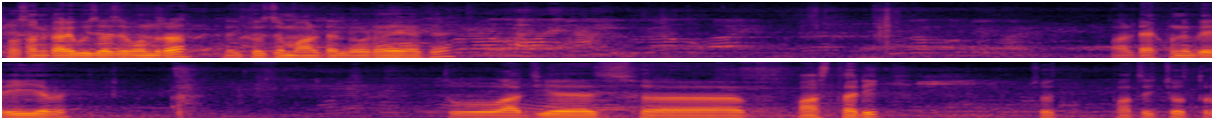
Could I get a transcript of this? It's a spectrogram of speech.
শ্মশান কালী পুজো আছে বন্ধুরা। দেখতে হচ্ছে মালটা লোড হয়ে গেছে। মালটা এখনই বেরিয়ে যাবে। তো আজকে পাঁচ তারিখ পাঁচই চৈত্র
